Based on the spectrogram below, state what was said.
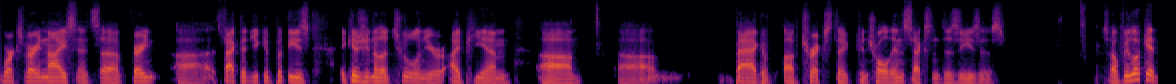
works very nice. And it's a very, uh, the fact that you can put these, it gives you another tool in your IPM um, um, bag of, of tricks to control insects and diseases. So if we look at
